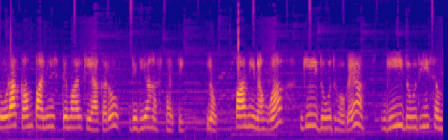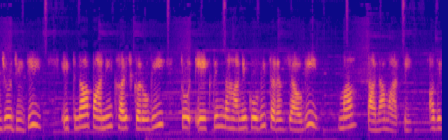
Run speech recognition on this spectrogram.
थोड़ा कम पानी इस्तेमाल किया करो, दीदिया हंस पड़ती। लो, पानी न हुआ, घी दूध हो गया। घी दूध ही समझो जीजी, इतना पानी खर्च करोगी तो एक दिन नहाने को भी तरस जाओगी। माँ ताना मारती। अब इस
